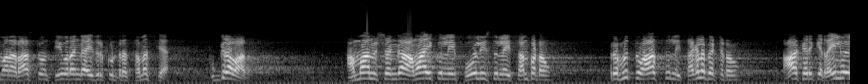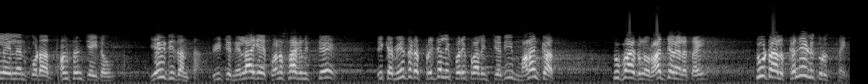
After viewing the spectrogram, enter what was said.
మన రాష్ట్రం తీవ్రంగా ఎదుర్కొంటున్న సమస్య ఉగ్రవాదం. అమానుషంగా అమాయకుల్ని పోలీసుల్ని చంపడం ప్రభుత్వ ఆస్తుల్ని తగలబెట్టడం ఆఖరికి రైల్వే లైన్లను కూడా ధ్వంసం చేయడం ఏమిటిదంతా? వీటిని ఇలాగే కొనసాగనిస్తే ఇక మీదట ప్రజల్ని పరిపాలించేది మనం కాదు. తుపాకులు రాజ్యం వెళతాయి తూటాలు కన్నీళ్ళు కురుస్తాయి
